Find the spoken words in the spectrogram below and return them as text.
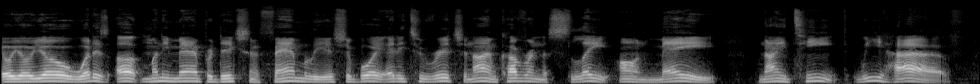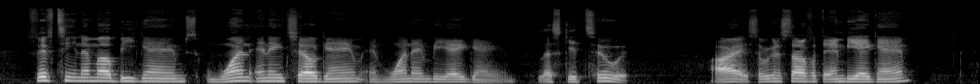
Yo, yo, yo, what is up, Money Man Prediction family? It's your boy Eddie Too Rich, and I am covering the slate on May 19th. We have 15 MLB games, one NHL game, and one NBA game. Let's get to it. All right, so we're going to start off with the NBA game,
